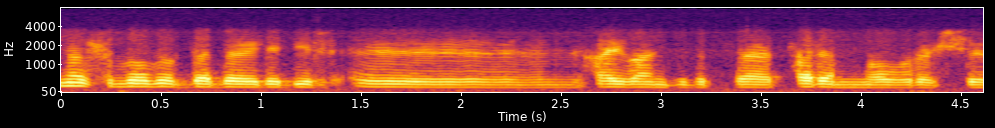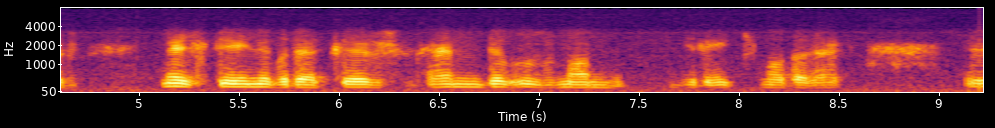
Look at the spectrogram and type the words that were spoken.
nasıl olur da böyle bir e, hayvancılıkla, tarımla uğraşır, mesleğini bırakır hem de uzman bir hekim olarak. E,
